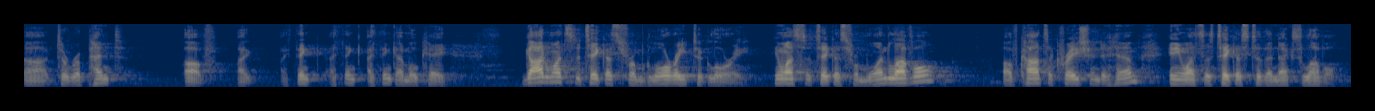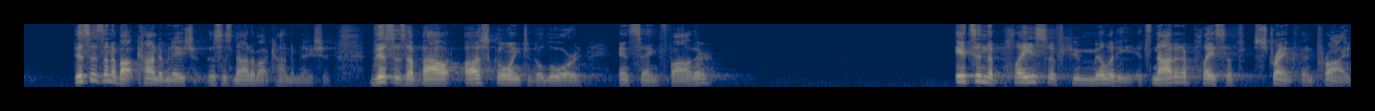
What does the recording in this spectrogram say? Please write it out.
uh, to repent of. I, I, think, I, think, I think I'm okay. God wants to take us from glory to glory. He wants to take us from one level of consecration to Him, and He wants to take us to the next level. This isn't about condemnation. This is not about condemnation. This is about us going to the Lord and saying, Father, it's in the place of humility. It's not in a place of strength and pride,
